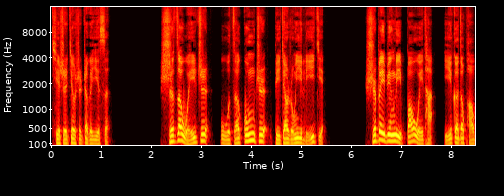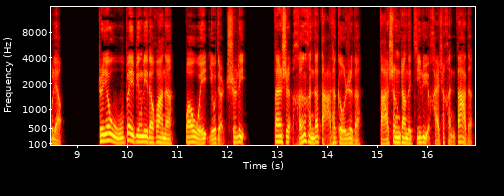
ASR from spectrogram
其实就是这个意思。十则围之，五则攻之，比较容易理解。十倍兵力包围他，一个都跑不了。只有五倍兵力的话呢？包围有点吃力，但是狠狠的打他狗日的，打胜仗的几率还是很大的。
